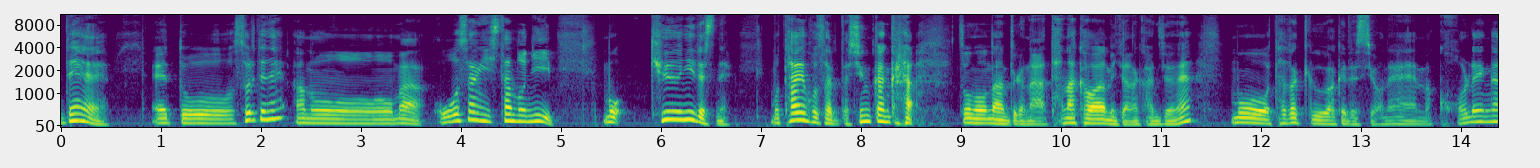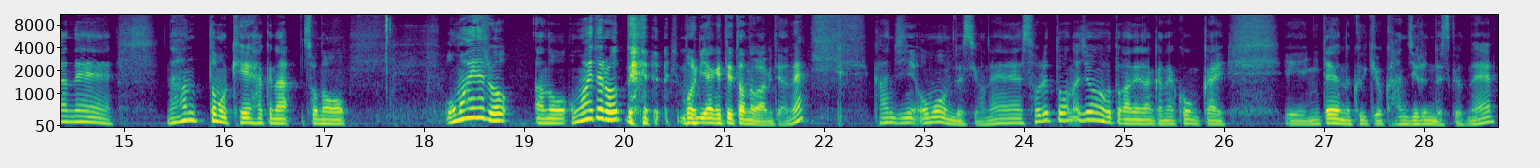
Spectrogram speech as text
でえっとそれでねあのー、まあ大騒ぎしたのにもう急にですねもう逮捕された瞬間から そのなんていうかな田中はみたいな感じでねもう叩くわけですよね。まあ、これがねなんとも軽薄なその「お前だろあのお前だろ?」って 盛り上げてたのはみたいなね感じに思うんですよね。それと同じようなことがねなんかね今回、えー、似たような空気を感じるんですけどね、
